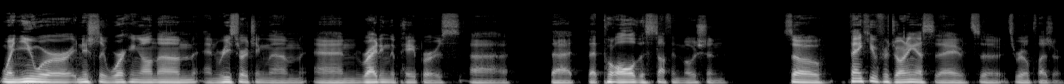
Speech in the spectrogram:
when you were initially working on them and researching them and writing the papers uh, that that put all this stuff in motion. So thank you for joining us today. It's a it's a real pleasure.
